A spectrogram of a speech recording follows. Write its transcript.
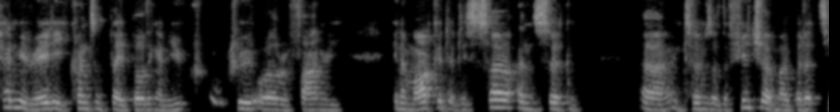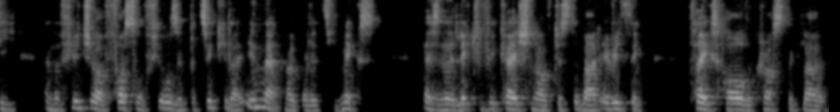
can we really contemplate building a new crude oil refinery in a market that is so uncertain uh, in terms of the future of mobility and the future of fossil fuels in particular in that mobility mix as the electrification of just about everything takes hold across the globe.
